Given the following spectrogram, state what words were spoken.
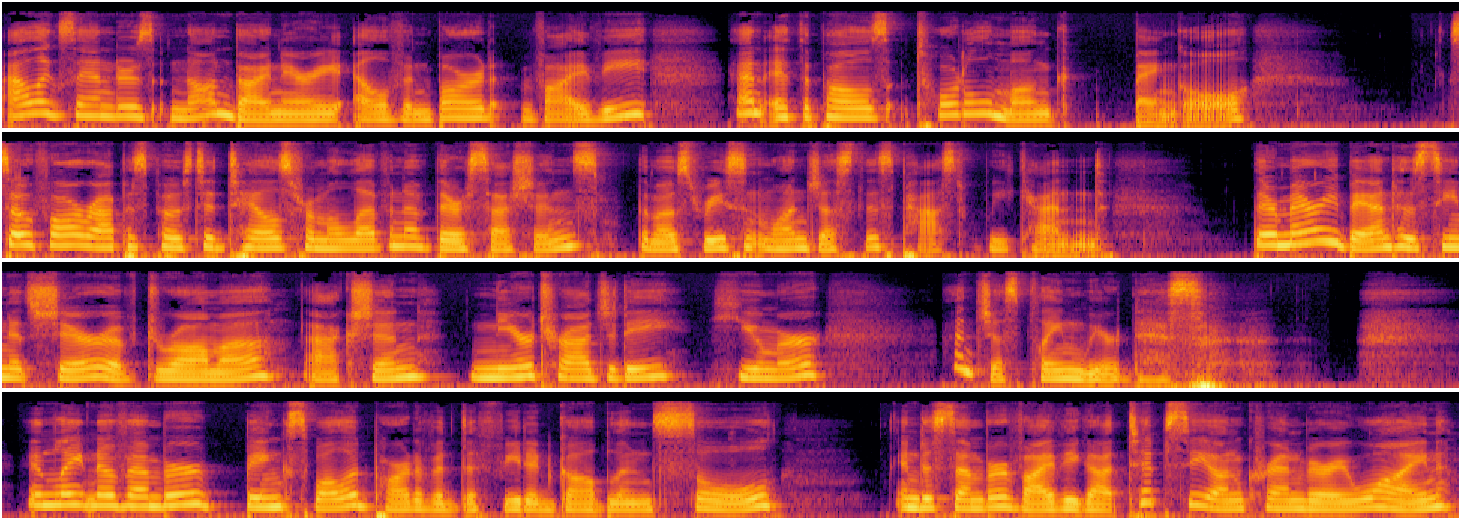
Alexander's non binary elven bard, Vivy, and Ithiphol's Tortle Monk Bangle. So far, Rapp has posted tales from 11 of their sessions, the most recent one just this past weekend. Their merry band has seen its share of drama, action, near tragedy, humor, and just plain weirdness. In late November, Bink swallowed part of a defeated goblin's soul. In December, Vivy got tipsy on cranberry wine,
